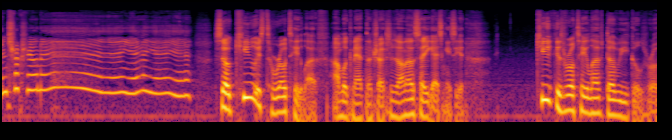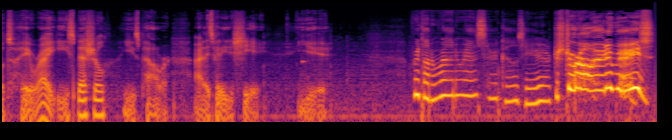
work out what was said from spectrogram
Instrucciones. Yeah, yeah, yeah. So Q is to rotate left. I'm looking at the instructions on the other side. You guys can see it. Q equals rotate left. W equals rotate right. E special. Use power. All right, let's play this shit. Yeah. We're gonna run around circles here. Destroy enemies.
